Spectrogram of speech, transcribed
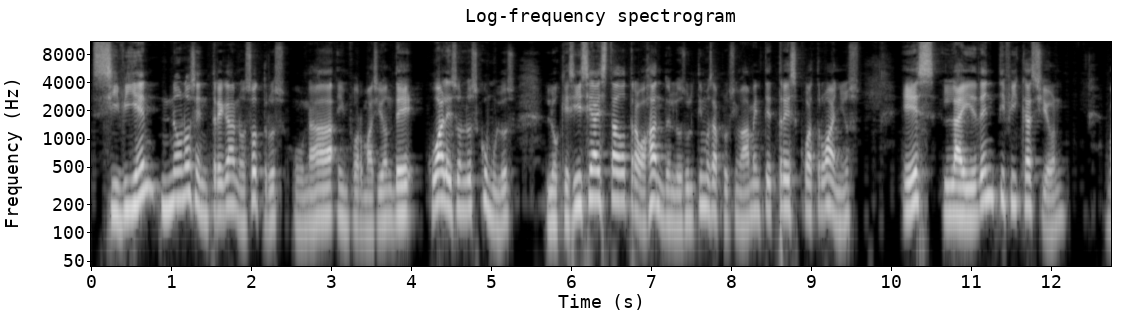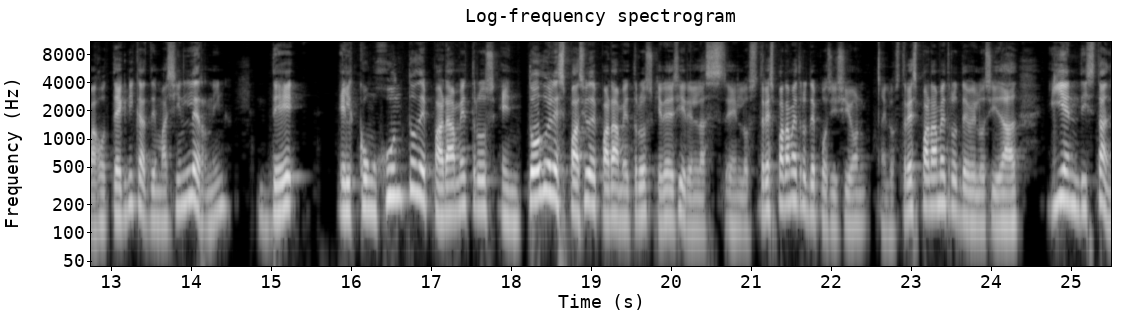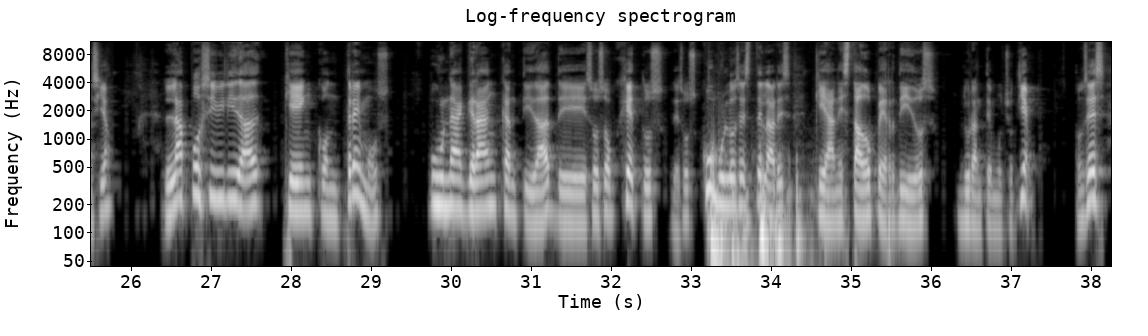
si bien no nos entrega a nosotros una información de cuáles son los cúmulos, lo que sí se ha estado trabajando en los últimos aproximadamente 3-4 años es la identificación bajo técnicas de Machine Learning de el conjunto de parámetros en todo el espacio de parámetros, quiere decir, en, las, en los tres parámetros de posición, en los tres parámetros de velocidad y en distancia, la posibilidad que encontremos una gran cantidad de esos objetos, de esos cúmulos estelares que han estado perdidos durante mucho tiempo. Entonces,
